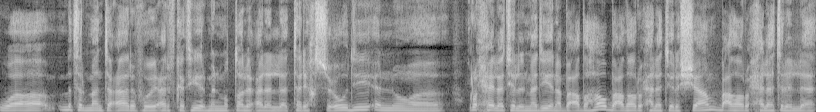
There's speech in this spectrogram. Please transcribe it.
ومثل ما أنت عارف ويعرف كثير من مطلع على التاريخ السعودي إنه رحلت إلى المدينة بعضها وبعضها رحلت إلى الشام بعضها رحلت لل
